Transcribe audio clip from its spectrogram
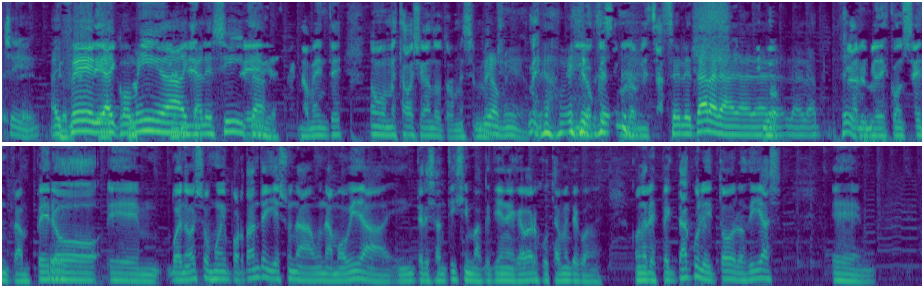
Sí. Hay feria, hay comida, hay calecita. feria, exactamente. No, me estaba llegando otro mes. Me, Dios mío, me- Dios mío. enloquecí con los mensajes. Se le tara la. la- la- sí. Claro, me desconcentran, pero eh, bueno, eso es muy importante y es una, una movida interesantísima que tiene que ver justamente con, con el espectáculo y todos los días, eh,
